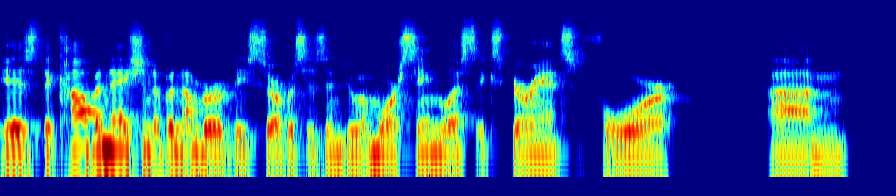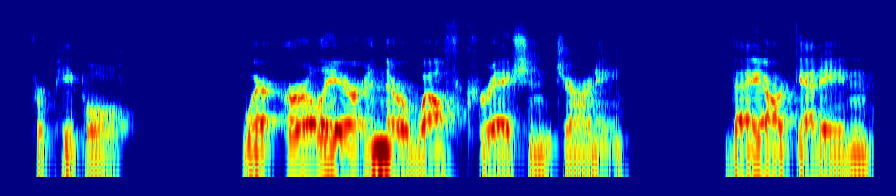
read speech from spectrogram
is the combination of a number of these services into a more seamless experience for um, for people where earlier in their wealth creation journey they are getting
